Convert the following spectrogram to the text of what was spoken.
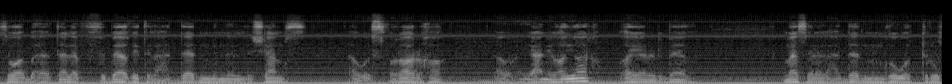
سواء بقى تلف في باغة العداد من الشمس أو إصفرارها أو يعني غيرها غير الباغة. مثلا العداد من جوه التروس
